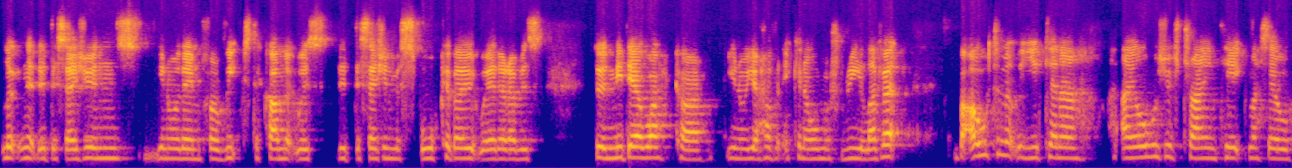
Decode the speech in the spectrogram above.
looking at the decisions. You know, then for weeks to come, it was the decision was spoke about whether I was doing media work or you know you're having to kind of almost relive it. But ultimately, you kind of I always just try and take myself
